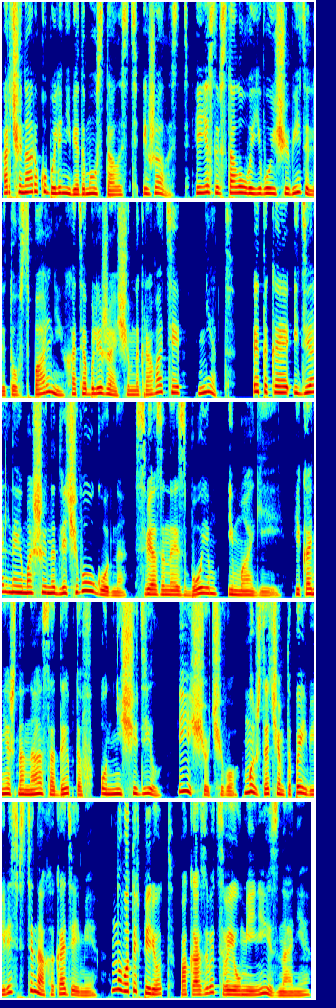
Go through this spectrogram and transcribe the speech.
Арчинароку были неведомы усталость и жалость. И если в столовой его еще видели, то в спальне, хотя бы лежащем на кровати, нет. Этакая идеальная машина для чего угодно, связанная с боем и магией. И, конечно, нас, адептов, он не щадил. И еще чего. Мы ж зачем-то появились в стенах Академии. Ну вот и вперед, показывать свои умения и знания.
